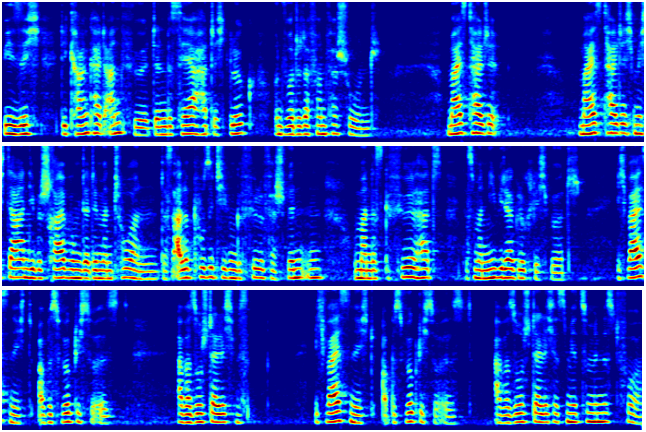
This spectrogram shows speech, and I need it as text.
wie sich die Krankheit anfühlt, denn bisher hatte ich Glück und wurde davon verschont. Meist halte, meist halte ich mich da an die Beschreibung der Dementoren, dass alle positiven Gefühle verschwinden und man das Gefühl hat, dass man nie wieder glücklich wird. Ich weiß nicht, ob es wirklich so ist. Aber so stelle ich es. Ich weiß nicht, ob es wirklich so ist, aber so stelle ich es mir zumindest vor.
